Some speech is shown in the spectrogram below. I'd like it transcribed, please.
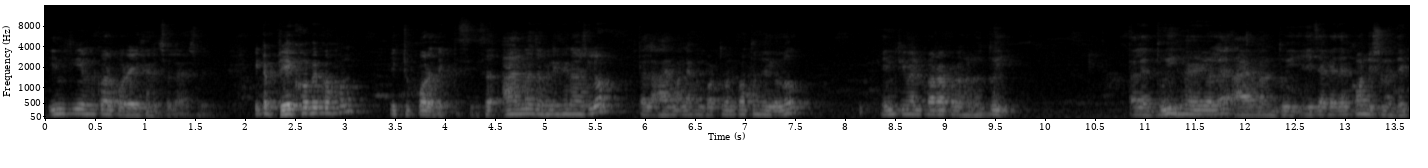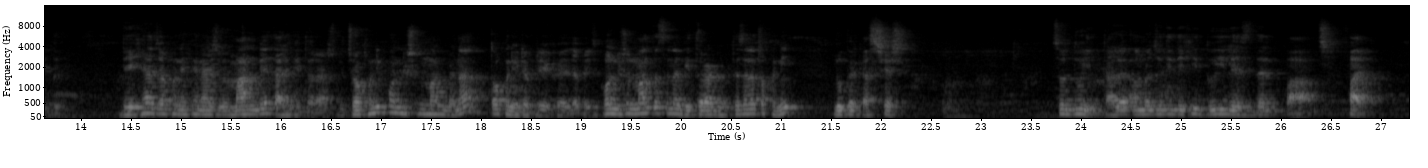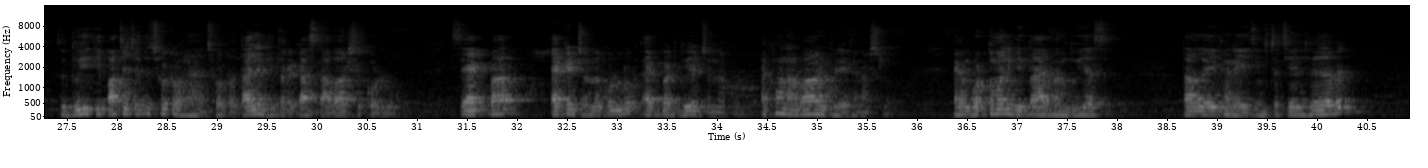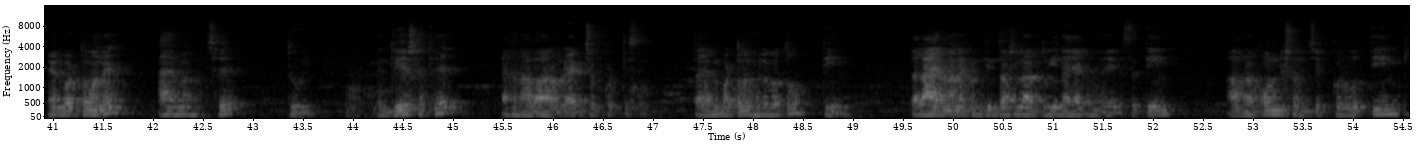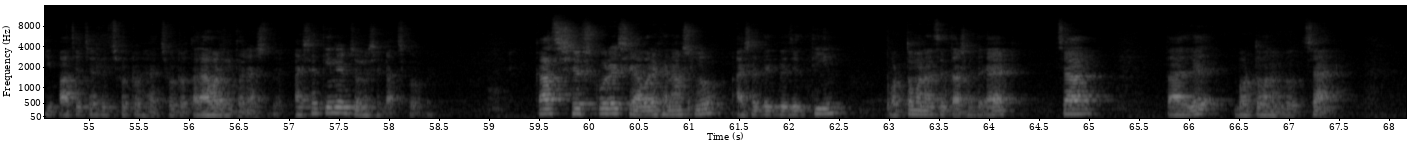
ইনক্রিমেন্ট করার পরে এখানে চলে আসবে। এটা ব্রেক হবে কখন? একটু পরে দেখতেছি। স্যার আয়ের মান যখন এখানে আসলো, তাহলে আয়ের মান এখন বর্তমানে কত হয়ে গেল? ইনক্রিমেন্ট করার পরে হলো দুই। তাহলে দুই হয়ে গেলে আয়ের মান দুই। এই জায়গায় যায় কন্ডিশনে দেখবে। দেখা যখন এখানে আসবে মানবে, তাহলে ভিতরে আসবে। যখনই কন্ডিশন মানবে না তখন এটা ব্রেক হয়ে যাবে। কন্ডিশন মানতেছে না, ভিতরে ঢুকতেছে না, তখনই লুপের কাজ শেষ। সো দুই। তাহলে আমরা যদি দেখি দুই লেস দেন পাঁচ ফাইভ তো দুই কি পাঁচের চাইতে ছোট? হ্যাঁ ছোট। তাইলে ভিতরের কাজটা আবার সে করল। সে একবার একের জন্য করল, একবার দুইয়ের জন্য করল। এখন আবার ঘুরে এখানে আসলো। এখন বর্তমানে কিন্তু আয়ের মান দুই আছে। তাহলে এখানে এই জিনিসটা চেঞ্জ হয়ে যাবে। এখন বর্তমানে আয়ের মান হচ্ছে দুই। দুইয়ের সাথে এখন আবার আমরা এক যোগ করতেছি। তাহলে এখন বর্তমানে হলো কত? তিন। তাহলে আয়ের মান এখন কিন্তু আসলে আর দুই নাই, এখন হয়ে গেছে তিন। আমরা কন্ডিশন চেক করব, তিন কি পাঁচের চাইতে ছোট? হ্যাঁ ছোট। তাহলে আবার ভিতরে আসবে। আসে তিনের জন্য সে কাজ করবে। কাজ শেষ করে সে আবার এখানে আসলো। আসে দেখবে যে তিন, বর্তমান আছে তার সাথে এক, চার। তাহলে বর্তমান হলো চার।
